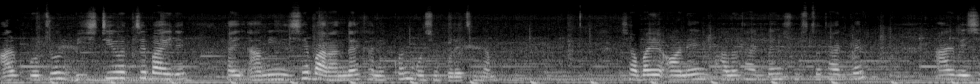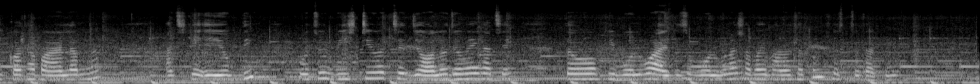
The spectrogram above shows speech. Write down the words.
আর প্রচুর বৃষ্টি হচ্ছে বাইরে। তাই আমি এসে বারান্দায় খানিকক্ষণ বসে পড়েছিলাম। সবাই অনেক ভালো থাকবেন, সুস্থ থাকবেন, আর বেশি কথা বাড়ালাম না। আজকে এই অবধি। প্রচুর বৃষ্টি হচ্ছে, জলও জমে গেছে। তো কি বলব, আর কিছু বলব না। সবাই ভালো থাকুন, সুস্থ থাকুন।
